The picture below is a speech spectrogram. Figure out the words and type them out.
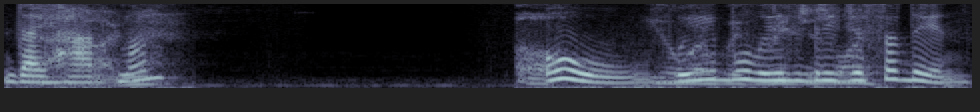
Дай Гартман. Оу, ви були з Бріджес 1.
